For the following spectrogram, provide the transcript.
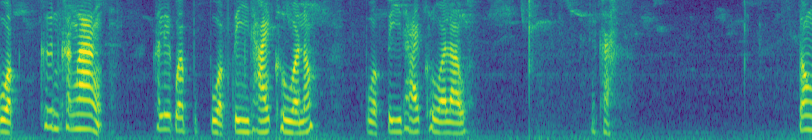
ปวกขึ้นข้างล่างเขาเรียกว่าปวกตีท้ายครัวเนาะ ปวกตีท้ายครัวเรา นะคะ ต้อง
